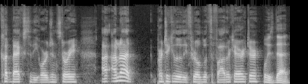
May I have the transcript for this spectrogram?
cutbacks to the origin story. I, I'm not particularly thrilled with the father character. Well, he's dead.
